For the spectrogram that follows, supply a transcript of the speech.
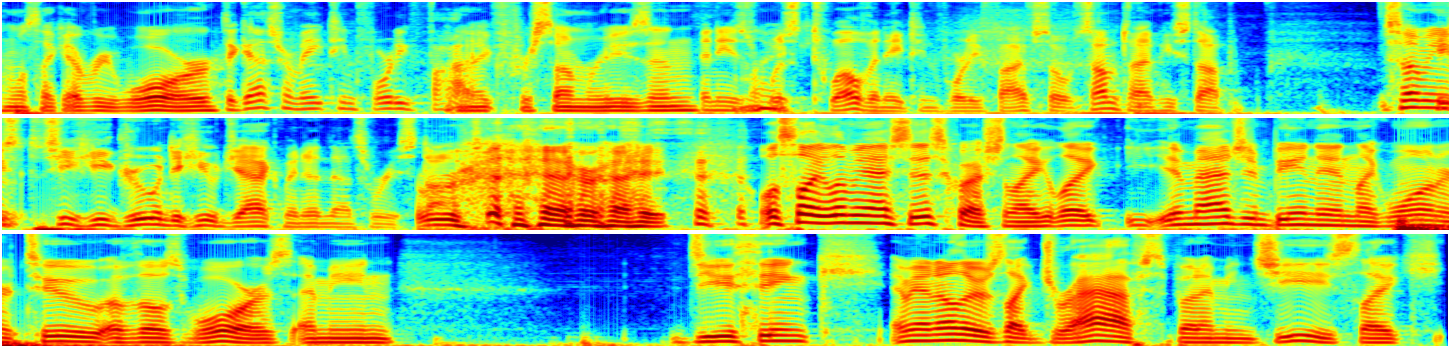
almost like every war. The guy's from 1845, like for some reason. and he like, was 12 in 1845. So sometime he stopped. so I mean, he, he grew into Hugh Jackman, and that's where he stopped. right. Well, so like, let me ask you this question: like, like imagine being in like one or two of those wars. I mean, do you think? I mean, I know there's like drafts, but I mean, geez, like,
